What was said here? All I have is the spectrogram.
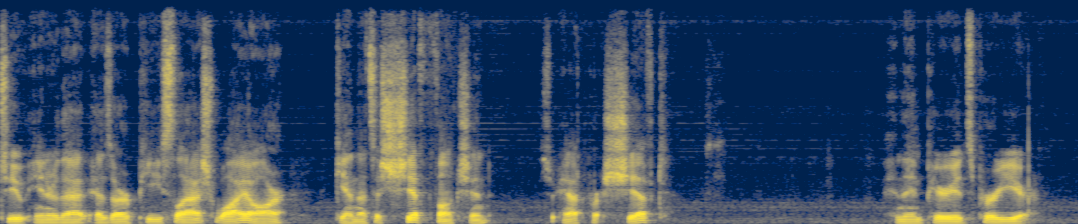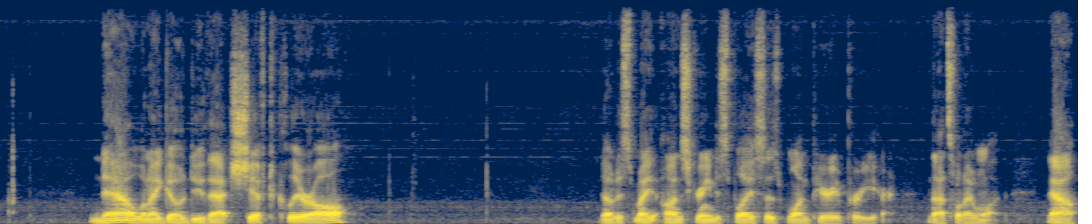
to enter that as our P slash YR. Again, that's a shift function. So we have to press shift and then periods per year. Now when I go do that shift clear all, notice my on-screen display says one period per year. That's what I want. Now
